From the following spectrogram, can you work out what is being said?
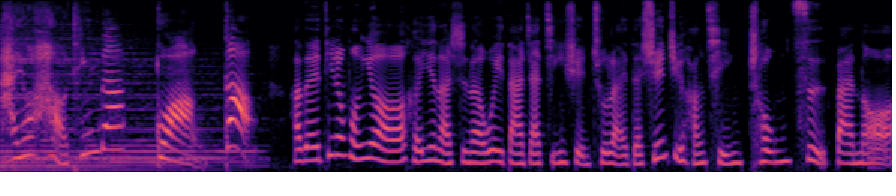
还有好听的广告。好的，听众朋友，何燕老师呢为大家精选出来的选举行情冲刺班哦，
